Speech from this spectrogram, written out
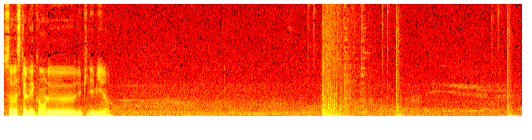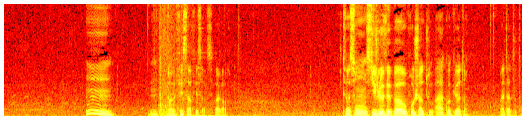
ça va se calmer quand le- l'épidémie là? Hmm. Hmm. Ouais, fais ça, fais ça, c'est pas grave. De toute façon, si je le fais pas au prochain tour. Ah, quoique, attends. Attends, attends, attends.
